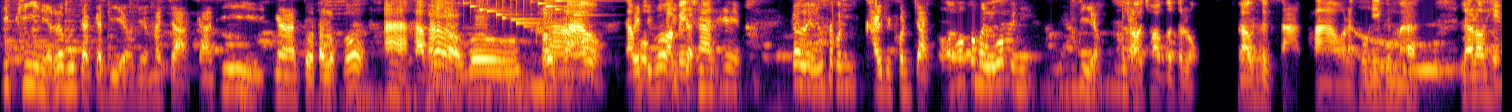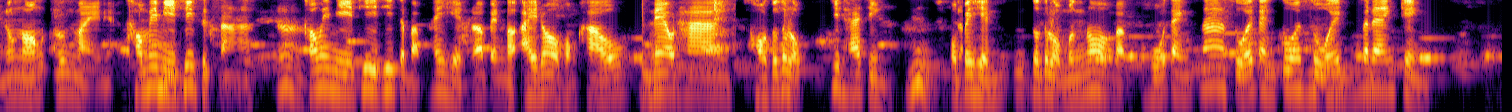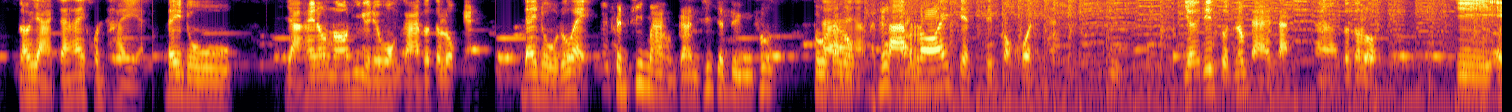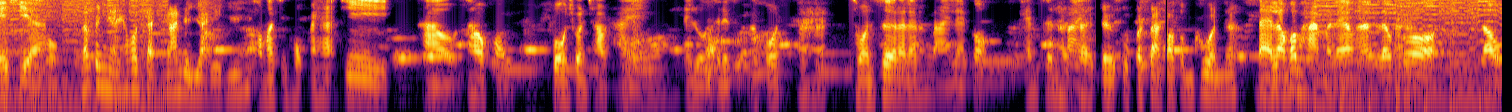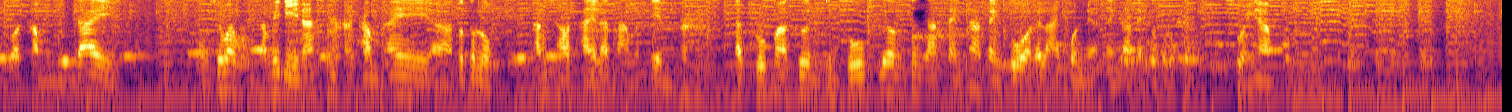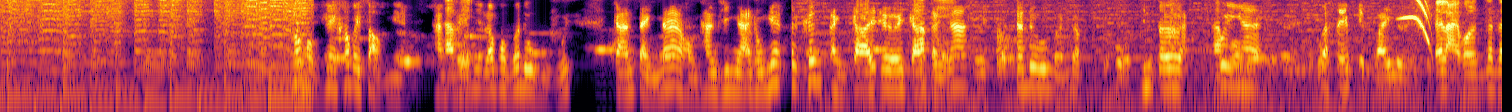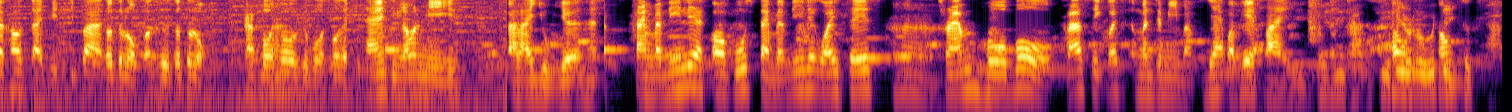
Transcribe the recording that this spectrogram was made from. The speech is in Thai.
ที่พี่เนี่ยเริ่มรู้จักกับเดี่ยวเนี่ยมาจากการที่งานตัวตลกโลกอ่าครับพี่อ่า World โลกราวครับผม Festival ที่จัดที่ convention กรุงเทพก็เลยรู้สึกคนใครเป็นคนจัดอ๋อก็มารู้ว่าเป็นเดี่ยว เราชอบตัวตลก เราศึกษาคลาวอะไรพวกนี้ขึ้นมา ครับ แล้วเราเห็นน้องๆรุ่นใหม่เนี่ยเขาไม่มีที่ศึกษา อ่า เขาไม่มีที่ที่จะแบบให้เห็นว่าเป็นไอดอลของเขาแนวทางของตัวตลกที่แท้จริง อืม ผมไปเห็นตัวตลกเมืองนอกแบบโอ้โหแต่งหน้าสวยแต่งตัวสวยแสดงเก่ง เราอยากจะให้คนไทยอะได้ดู อยากให้น้องๆที่อยู่ในวงการตัวตลกเนี่ยได้ดูด้วยเป็นที่มาของการที่จะดึงพวกตัวตลกประเทศไทสามยร้อยเจ็ดสิบกว่าคนเนี่ยเยอะที่สุดตั้งแต่จัดเอ่อตัวตลกที่เอเชีย แล้วเป็นไงครับพอจัดงานใหญ่ ๆ อย่างนี้ 2016ไหมฮะ ที่ข่าวเศร้าของปวงชนชาวไทย ในหลวงเสด็จสวรรคตอ่าฮะ สปอนเซอร์อะไรแล้วทั้งหลายแหละก็แคนเซิลไป ใช่เจออุปสรรคพอสมควรนะ แต่เราก็ผ่านมาแล้วฮะ แล้วก็ เราก็ทำได้ ผมเชื่อว่าผมทำได้ดีนะอ่าฮะทำให้อ่าตัวตลกทั้งชาวไทยและต่างประเทศอ่าฮะแอปพรูฟมากขึ้น improve เรื่องเรื่องการแต่งหน้าแต่งตัวหลายๆคนเนี่ยแต่งหน้าแต่งตัวตลกสวยงามขึ้นเพราะผมเนี่ยเข้าไปส่องเนี่ยทางครับเฟซเนี่ยแล้วผมก็ดูหูยการแต่งหน้าของทางทีมงานตรงเนี้ยเครื่องแต่งกายเอ่ยการแต่งหน้าเอ่ยจะดูเหมือนแบบโอ้โหอินเตอร์อะครับพูดผมง่าย ๆผมว่าเซฟเก็บไว้เลย หลายๆคนก็จะเข้าใจผิดคิดว่าตัวตลกก็คือตัวตลกครับโบโซคือโบโซแต่แท้จริงๆแล้วมันมีอะไรอยู่เยอะฮะแต่งแบบนี้เรียกออกูสแต่งแบบนี้เรียกไวท์เฟสอ่าทรัมโฮโบคลาสสิกไวมันจะมีแบบแยกประเภทไปต้องต้องถามผู้ต้องที่รู้จต้ริองงศึกษา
